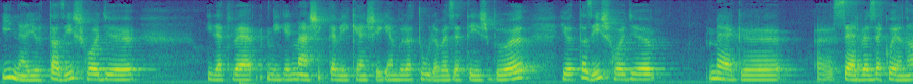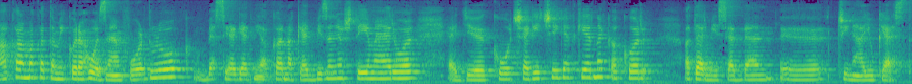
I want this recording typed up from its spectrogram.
innen jött az is, hogy illetve még egy másik tevékenységemből, a túravezetésből jött az is, hogy meg szervezek olyan alkalmakat, amikor a hozzám fordulók beszélgetni akarnak egy bizonyos témáról, egy coach segítséget kérnek, akkor a természetben csináljuk ezt.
